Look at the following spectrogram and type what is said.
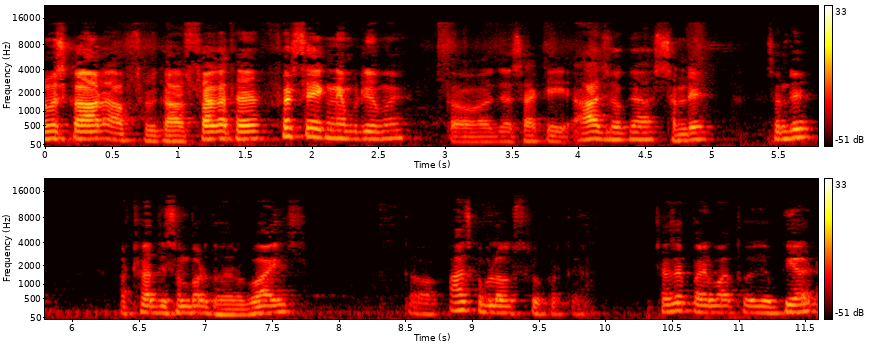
नमस्कार, आप सभी का स्वागत है। फिर से एक नए वीडियो में। तो जैसा कि आज हो गया संडे। संडे 18 दिसंबर 2022 तो आज का ब्लॉग शुरू करते हैं। सबसे पहले बात हो ये बियर्ड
